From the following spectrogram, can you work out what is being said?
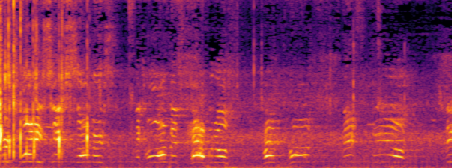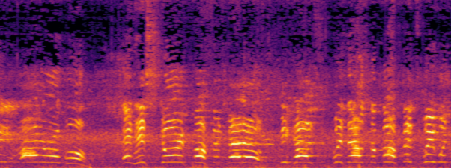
For 26 summers, the Columbus Capitals have called this field the honorable and historic Muffin Meadow because without the Muffins, we would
